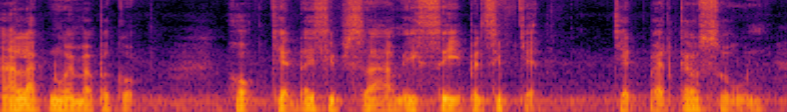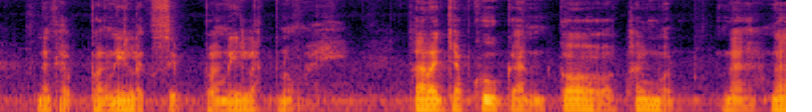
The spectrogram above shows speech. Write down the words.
หาหลักหน่วยมาประกบ6 7ได้13อีก4เป็น17 7 8 9 0นะครับฝั่งนี้หลัก10ฝั่งนี้หลักหน่วย ถ้าเราจับคู่กันก็ทั้งหมดนะหน้า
